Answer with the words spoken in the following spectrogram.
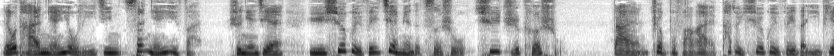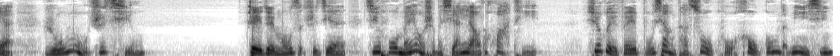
刘谭年幼离京，三年一返，十年间与薛贵妃见面的次数屈指可数。但这不妨碍他对薛贵妃的一片如沐之情。这对母子之间几乎没有什么闲聊的话题。薛贵妃不向他诉苦后宫的秘辛，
